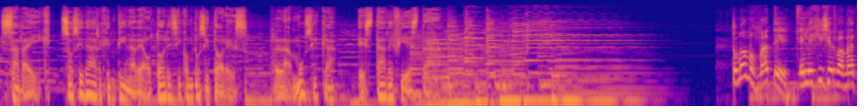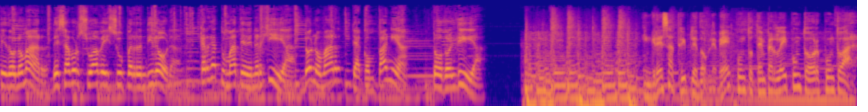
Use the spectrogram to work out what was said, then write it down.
Sadaik, Sociedad Argentina de Autores y Compositores. La música está de fiesta. ¿Tomamos mate? Elegí yerba mate Don Omar, de sabor suave y súper rendidora. Carga tu mate de energía. Don Omar te acompaña todo el día. Ingresa a www.temperley.org.ar.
